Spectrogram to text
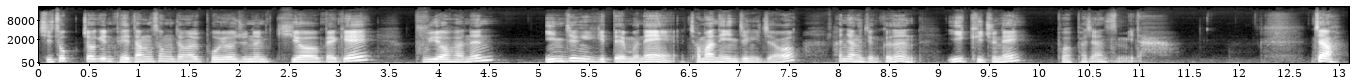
지속적인 배당 성장을 보여주는 기업에게 부여하는 인증이기 때문에 저만의 인증이죠. 한양증권은 이 기준에 부합하지 않습니다. 자,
